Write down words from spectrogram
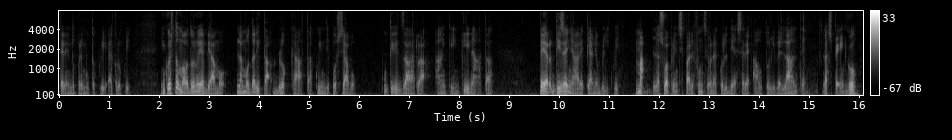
tenendo premuto qui, eccolo qui. In questo modo noi abbiamo la modalità bloccata, quindi possiamo utilizzarla anche inclinata per disegnare piani obliqui, ma la sua principale funzione è quella di essere autolivellante. La spengo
